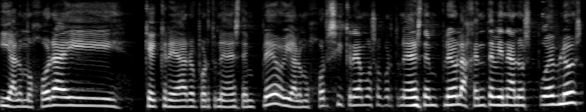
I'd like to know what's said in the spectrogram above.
y a lo mejor hay que crear oportunidades de empleo y a lo mejor si creamos oportunidades de empleo la gente viene a los pueblos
